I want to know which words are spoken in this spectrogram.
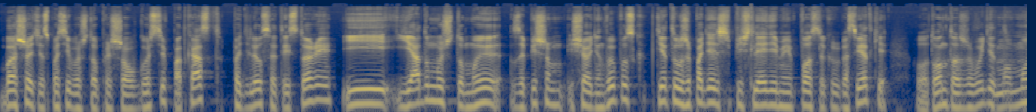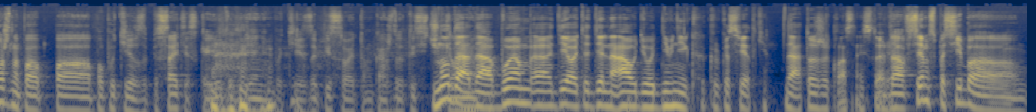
Большое тебе спасибо, что пришел в гости в подкаст, поделился этой историей. И я думаю, что мы запишем еще один выпуск, где ты уже поделишься впечатлениями после кругосветки. Вот он тоже выйдет. Можно по, по, по пути записать из каюты где-нибудь и записывать там каждую тысячу Ну да, да, будем э, делать отдельно аудиодневник кругосветки. Да, тоже классная история. Да, всем спасибо,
